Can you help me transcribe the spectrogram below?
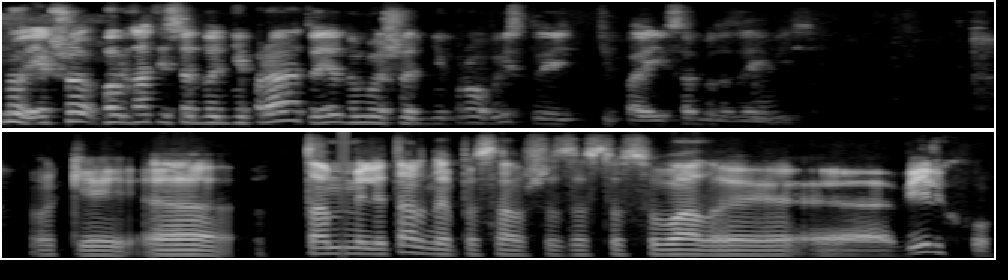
ну, якщо повертатися до Дніпра, то я думаю, що Дніпро вистоїть, типу, і все буде заєбісь. Окей. Е, там мілітар написав, що застосували е, вільху.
